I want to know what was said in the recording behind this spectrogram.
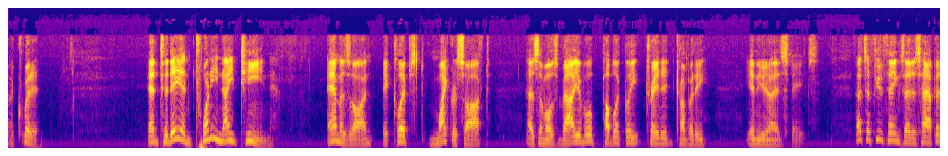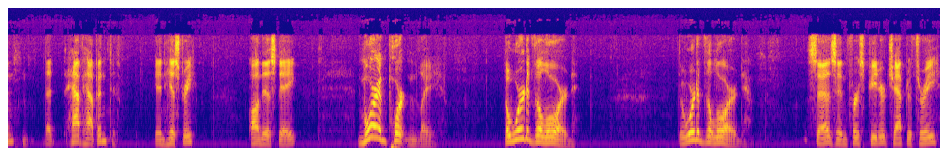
acquitted. And today in 2019, Amazon eclipsed Microsoft as the most valuable publicly traded company in the United States. That's a few things that has happened that have happened in history on this date. More importantly, the word of the Lord. The word of the Lord says in 1 Peter chapter 3,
